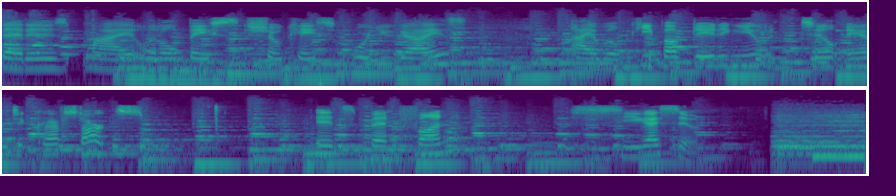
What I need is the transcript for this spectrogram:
that is my little base showcase for you guys. I will keep updating you until Anticraft starts. It's been fun. See you guys soon.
